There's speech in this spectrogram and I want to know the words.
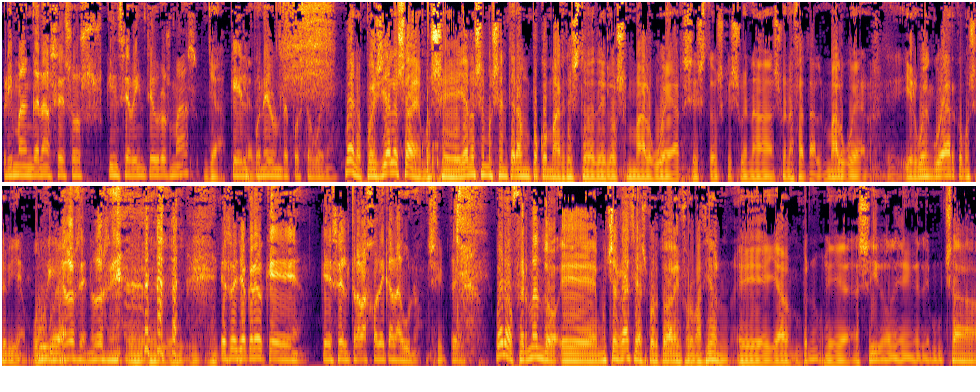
priman ganarse esos 15, 20 euros más Ya, que el poner un repuesto bueno. Bueno, pues ya lo sabemos, eh, ya nos hemos enterado un poco más de esto de los malwares estos, que suena suena fatal, malware. Eh, ¿Y el buenware cómo sería? Uy, Buenware. no lo sé, no lo sé. Eh, Eso yo creo que, que es el trabajo de cada uno. Sí. Eh, Bueno, Fernando, eh, muchas gracias por toda la información. Eh, ya, bueno, eh, ha sido de, de mucha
